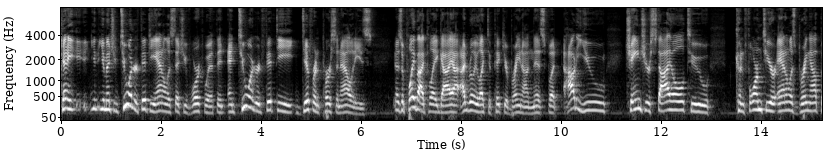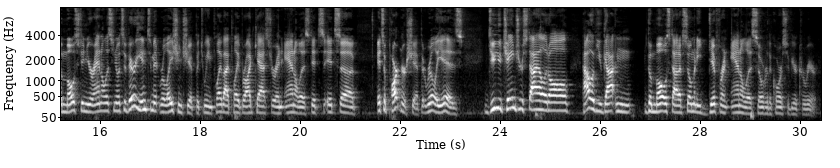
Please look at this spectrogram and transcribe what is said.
Kenny, you, you mentioned 250 analysts that you've worked with and, and 250 different personalities. As a play by play guy, I- I'd really like to pick your brain on this, but how do you change your style to conform to your analyst, bring out the most in your analyst? You know, it's a very intimate relationship between play by play broadcaster and analyst. It's, it's, a, it's a partnership, it really is. Do you change your style at all? How have you gotten the most out of so many different analysts over the course of your career?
